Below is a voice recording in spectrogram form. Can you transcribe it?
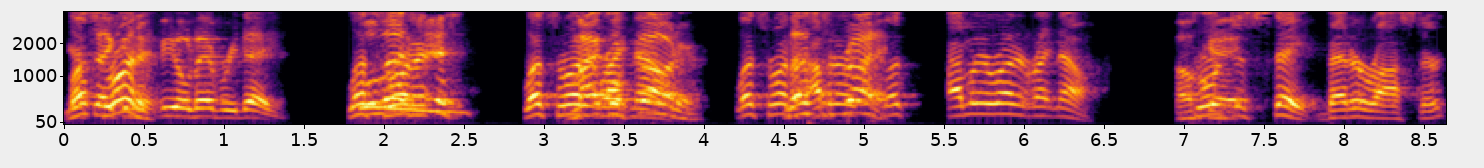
you're Let's taking run the it. field every day. Let's Well, run let's it. Let's run Michael it right now. Let's run Let's it. I'm gonna run it. Let, I'm gonna run it right now. Okay. Georgia State, better roster.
